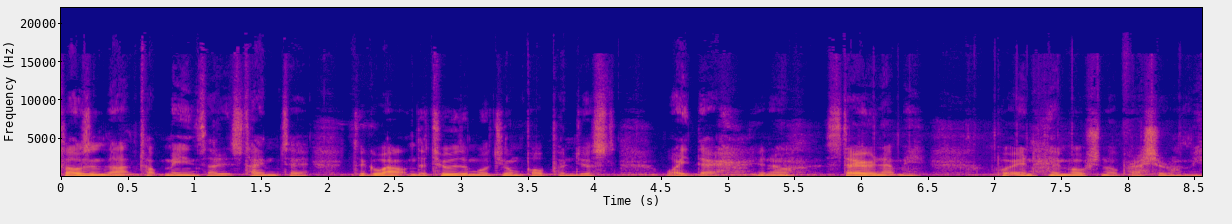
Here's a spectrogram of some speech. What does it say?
closing the laptop means that it's time to, to go out, and the two of them will jump up and just wait there, you know, staring at me, putting emotional pressure on me.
